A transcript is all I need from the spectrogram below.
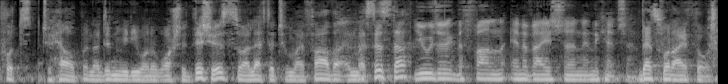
put to help. And I didn't really want to wash the dishes, so I left it to my father and my sister. You were doing the fun innovation in the kitchen. That's what I thought.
